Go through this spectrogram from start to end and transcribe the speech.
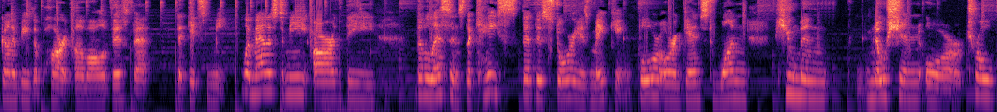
gonna be the part of all of this that that gets me. What matters to me are the the lessons, the case that this story is making for or against one human notion or trope.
